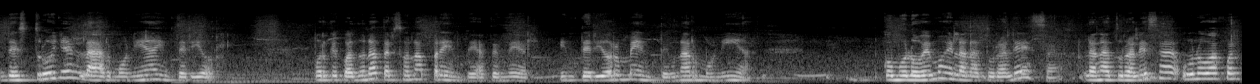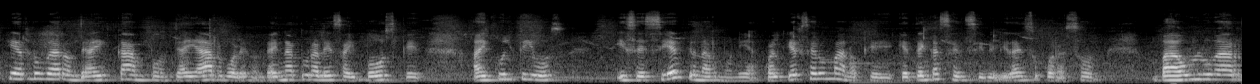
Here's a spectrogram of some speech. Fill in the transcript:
Destruyen la armonía interior. Porque cuando una persona aprende a tener interiormente una armonía, como lo vemos en la naturaleza. La naturaleza, uno va a cualquier lugar donde hay campos, donde hay árboles, donde hay naturaleza, hay bosques, hay cultivos y se siente una armonía. Cualquier ser humano que, tenga sensibilidad en su corazón va a un lugar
